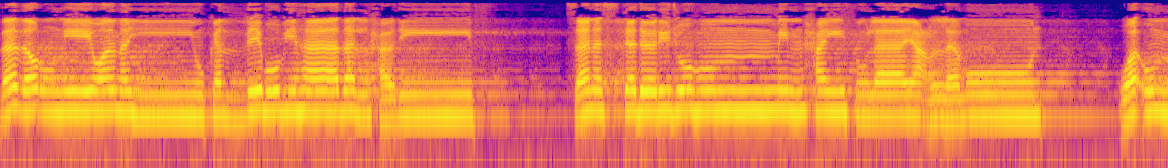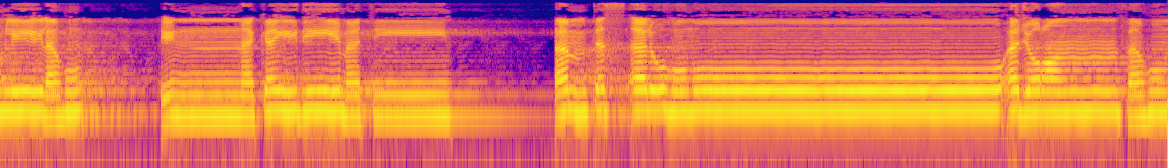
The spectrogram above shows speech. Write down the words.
فَذَرْنِي وَمَن يُكَذِّبُ بِهَٰذَا الْحَدِيثِ سَنَسْتَدْرِجُهُم مِّنْ حَيْثُ لَا يَعْلَمُونَ وَأُمْلِي لَهُمْ ۚ إِنَّ كَيْدِي مَتِينٌ أَمْ تَسْأَلُهُمْ أَجْرًا فَهُم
